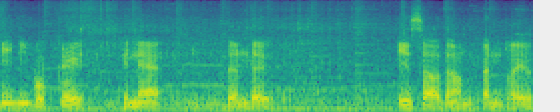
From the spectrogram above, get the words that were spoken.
മിനി ബുക്ക് പിന്നെ ഇതുണ്ട്. ഈ സാധനം പെൻ ഡ്രൈവ്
